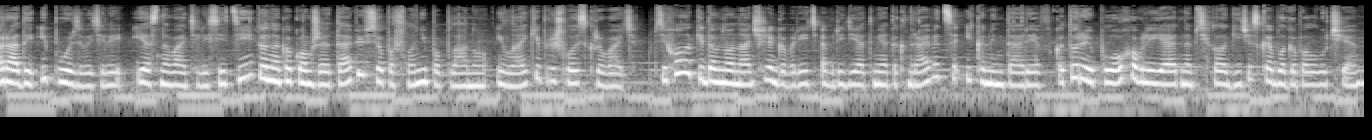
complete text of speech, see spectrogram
рады и пользователи, и основатели сети, то на каком же этапе все пошло не по плану, и лайки пришлось скрывать. Психологи давно начали говорить о вреде отметок «нравится» и комментариев, которые плохо влияют на психологическое благополучие.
